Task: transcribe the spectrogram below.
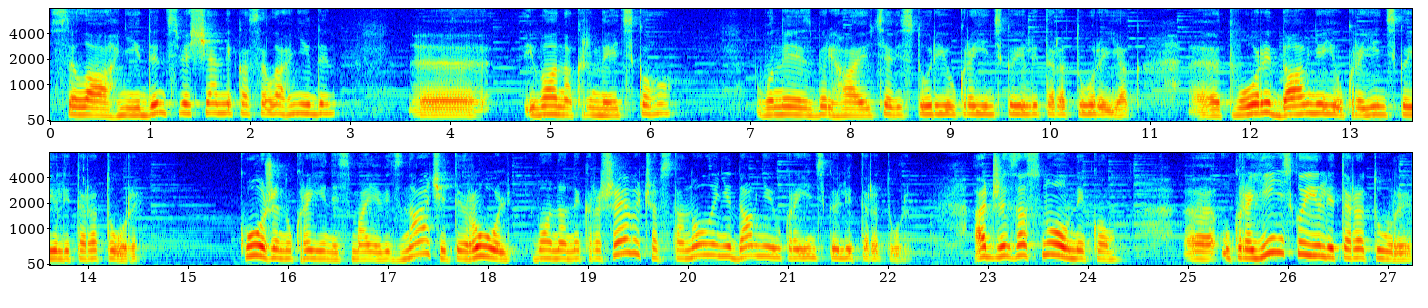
села Гнідин, священника села Гнідин, е, Івана Криницького. Вони зберігаються в історії української літератури як е, твори давньої української літератури. Кожен українець має відзначити роль Івана Некрашевича в становленні давньої української літератури. Адже засновником е, української літератури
